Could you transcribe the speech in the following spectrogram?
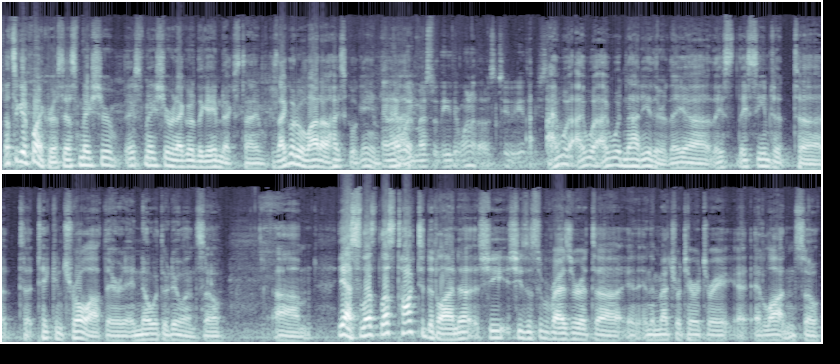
That's a good point, Chris. Let's make sure. Let's make sure when I go to the game next time because I go to a lot of high school games. And I wouldn't mess with either one of those two either. So. I would. I would. I would not either. They. Uh, they. They seem to, to, to take control out there and know what they're doing. So, um, yeah. So let's let's talk to Delonda. She she's a supervisor at uh, in, in, the Metro Territory at, at, Lawton. So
